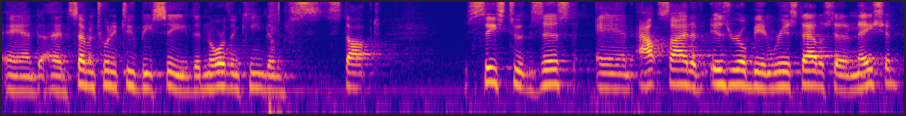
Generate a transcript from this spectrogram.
And uh, in 722 BC, the northern kingdom stopped, ceased to exist, and outside of Israel being reestablished as a nation,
